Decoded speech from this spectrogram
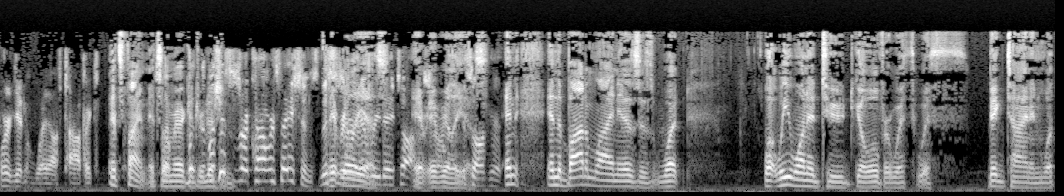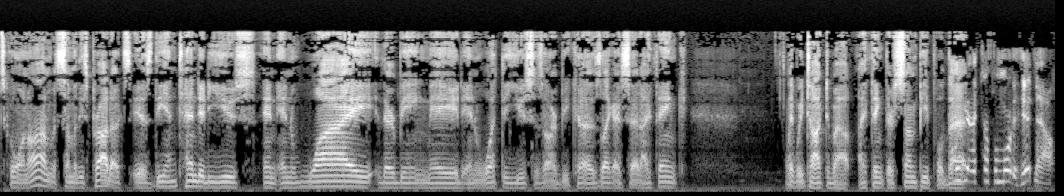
We're getting way off topic. it's fine. It's an American but, but tradition. this is our conversations. This it is really our is. everyday talk. It, it so really it's is. all good. And and the bottom line is is what what we wanted to go over with with Big Tine and what's going on with some of these products is the intended use and and why they're being made and what the uses are. Because, like I said, I think, like we talked about, I think there's some people that we got a couple more to hit now.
